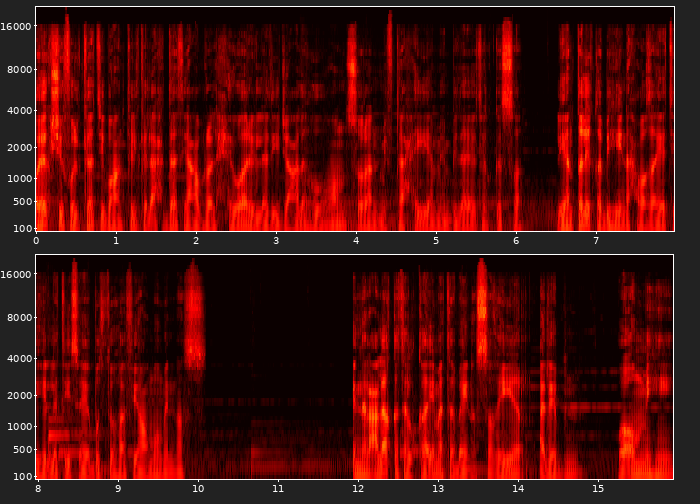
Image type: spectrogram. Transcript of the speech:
ويكشف الكاتب عن تلك الأحداث عبر الحوار الذي جعله عنصرا مفتاحيا من بداية القصة لينطلق به نحو غايته التي سيبثها في عموم النص. إن العلاقة القائمة بين الصغير الابن وأمه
